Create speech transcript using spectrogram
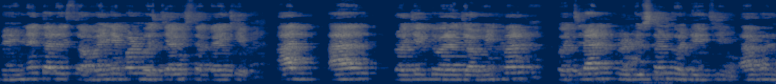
મહેનત અને સમયને પણ બચાવી શકાય છે. આ આ પ્રોજેક્ટ દ્વારા જમીન પર કચરાનું પ્રદૂષણ ઘટે છે. આભાર.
